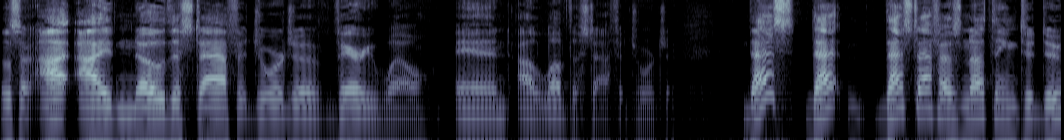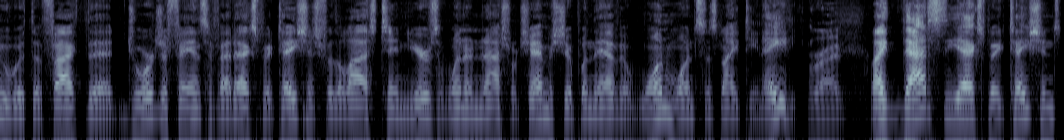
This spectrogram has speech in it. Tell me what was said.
listen, I, I know the staff at Georgia very well, and I love the staff at Georgia. That's that that staff has nothing to do with the fact that Georgia fans have had expectations for the last ten years of winning a national championship when they haven't won one since 1980. Right. Like that's the expectations.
